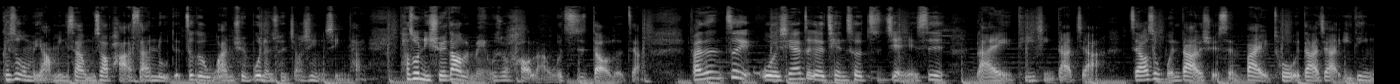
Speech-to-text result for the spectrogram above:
可是我们阳明山，我们是要爬山路的，这个完全不能存侥幸的心态。他说你学到了没？我说好啦，我知道了。这样，反正这我现在这个前车之鉴也是来提醒大家。”只要是文大的学生，拜托大家一定，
